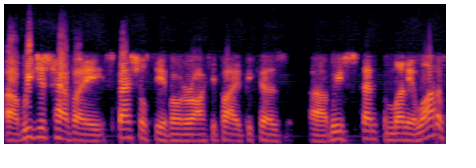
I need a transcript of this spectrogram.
Uh, we just have a specialty of owner occupied because uh, we've spent the money. A lot of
